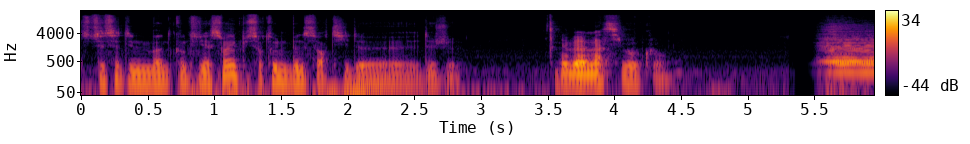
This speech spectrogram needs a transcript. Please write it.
je te souhaite une bonne continuation et puis surtout une bonne sortie de, de jeu. Eh ben, merci beaucoup. Música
